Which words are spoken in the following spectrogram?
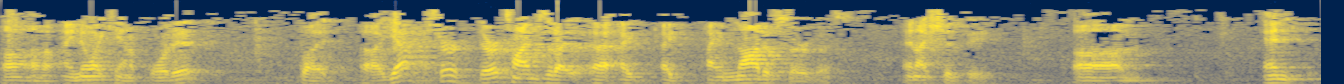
Uh, I know I can't afford it, but yeah, sure. There are times that I I, I I am not of service and I should be. Um, and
